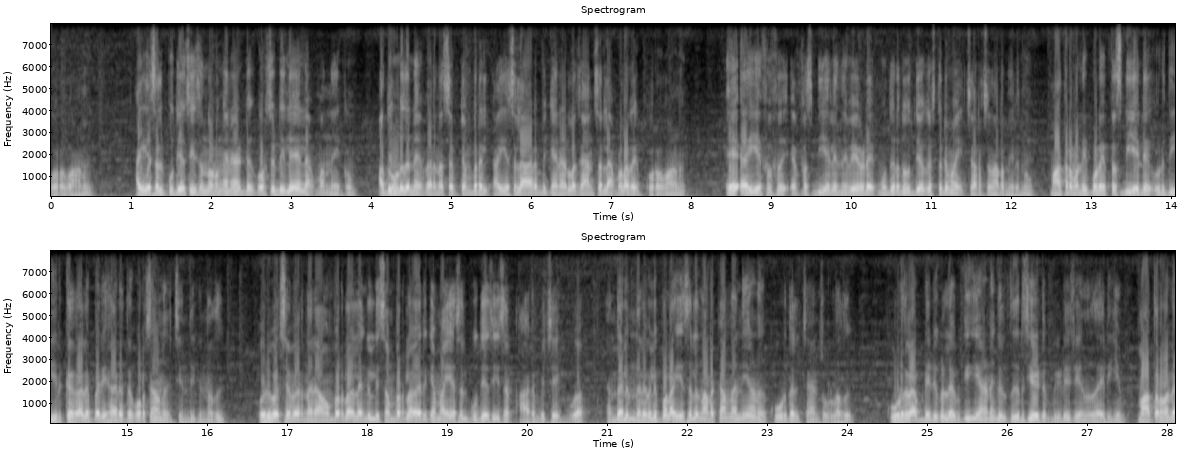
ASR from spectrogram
കുറവാണ്. ഐ എസ് എൽ പുതിയ സീസൺ തുടങ്ങാനായിട്ട് കുറച്ച് ഡിലേ എല്ലാം വന്നേക്കും. അതുകൊണ്ട് തന്നെ വരുന്ന സെപ്റ്റംബറിൽ ഐ എസ് എൽ ആരംഭിക്കാനുള്ള ചാൻസ് എല്ലാം വളരെ കുറവാണ്. A I F F F S D L എന്നിവയുടെ മുതിർന്ന ഉദ്യോഗസ്ഥരുമായി ചർച്ച നടന്നിരുന്നു. മാത്രമല്ല ഇപ്പോൾ എഫ് എസ് ഡി എൽ ഒരു ദീർഘകാല പരിഹാരത്തെക്കുറിച്ചാണ് ചിന്തിക്കുന്നത്. ഒരുപക്ഷെ വരുന്ന നവംബറിലോ അല്ലെങ്കിൽ ഡിസംബറിലോ ആയിരിക്കാം ഐ എസ് എൽ പുതിയ സീസൺ ആരംഭിച്ചേക്കുക. എന്തായാലും നിലവിലിപ്പോൾ ഐ എസ് എൽ നടക്കാൻ തന്നെയാണ് കൂടുതൽ ചാൻസ് ഉള്ളത്. കൂടുതൽ അപ്ഡേറ്റുകൾ ലഭിക്കുകയാണെങ്കിൽ തീർച്ചയായിട്ടും വീഡിയോ ചെയ്യുന്നതായിരിക്കും. മാത്രമല്ല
